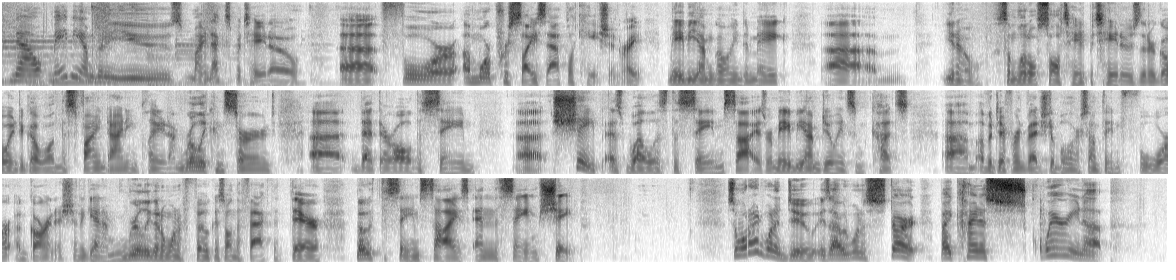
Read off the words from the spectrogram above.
Now, maybe I'm gonna use my next potato uh, for a more precise application, right? Maybe I'm going to make um, you know, some little sauteed potatoes that are going to go on this fine dining plate. I'm really concerned uh, that they're all the same uh, shape as well as the same size. Or maybe I'm doing some cuts um, of a different vegetable or something for a garnish. And again, I'm really going to want to focus on the fact that they're both the same size and the same shape. So what I'd want to do is I would want to start by kind of squaring up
